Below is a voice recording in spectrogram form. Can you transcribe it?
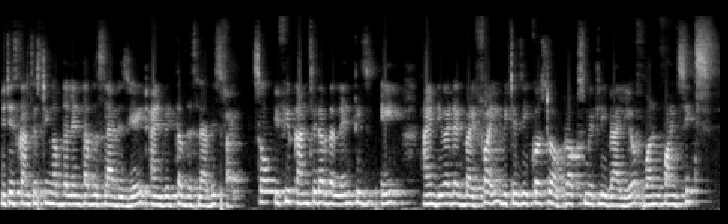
which is consisting of the length of the slab is 8 and width of the slab is 5. So if you consider the length is 8 and divided by 5 which is equals to approximately value of 1.6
